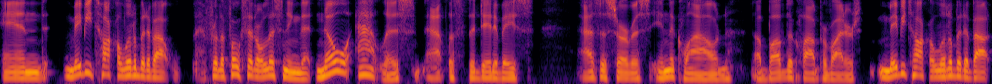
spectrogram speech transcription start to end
And maybe talk a little bit about, for the folks that are listening, that know Atlas, Atlas, the database as a service in the cloud above the cloud providers. Maybe talk a little bit about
